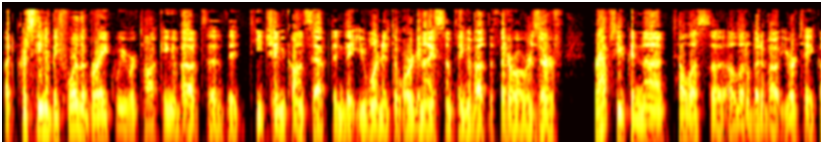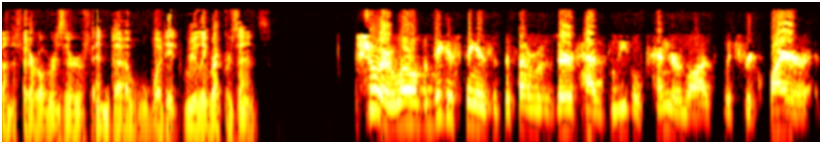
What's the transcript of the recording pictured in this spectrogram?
But Christina, before the break, we were talking about uh, the teach-in concept and that you wanted to organize something about the Federal Reserve. Perhaps you can uh, tell us a, a, little bit about your take on the Federal Reserve and uh, what it really represents. Sure. Well, the biggest thing is that the Federal Reserve has legal tender laws which require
